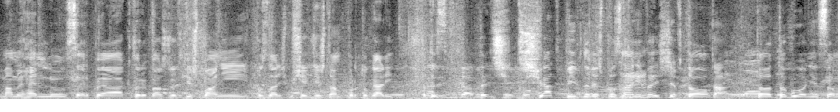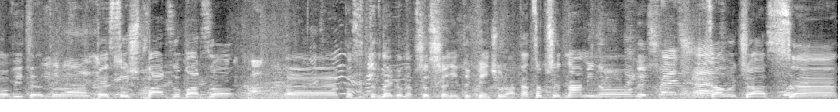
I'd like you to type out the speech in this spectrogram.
mamy Henlu z RPA, który waży w Hiszpanii. Poznaliśmy się gdzieś tam w Portugalii. To, to jest ten świat piwny, wiesz, poznanie, wejście w to, Tak. to, to było niesamowite. To, to jest coś bardzo, bardzo e, pozytywnego na przestrzeni tych pięciu lat. A co przed nami, no wiesz, cały czas... E,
